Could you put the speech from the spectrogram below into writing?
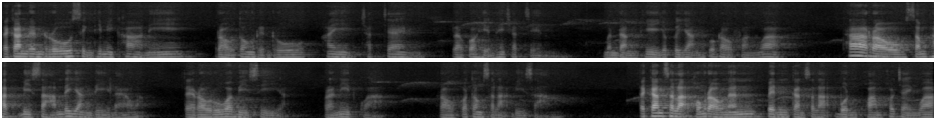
แต่การเรียนรู้สิ่งที่มีค่านี้ เราต้องเรียนรู้ให้ชัดแจ้ง แล้วก็เห็นให้ชัดเจน เหมือนดังที่ยกตัวอย่างให้พวกเราฟังว่า ถ้าเราสัมผัส B3 ได้อย่างดีแล้ว แต่เรารู้ว่า B4 ประณีตกว่า เราก็ต้องสละ B3 แต่การสละของเรานั้นเป็นการสละบนความเข้าใจว่า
